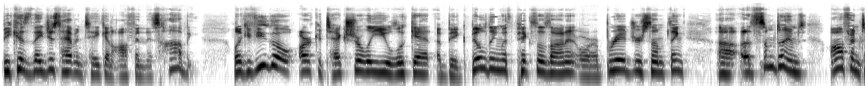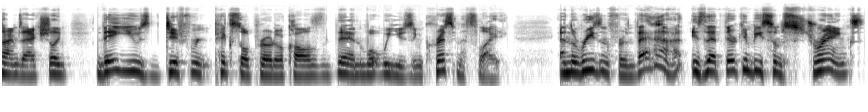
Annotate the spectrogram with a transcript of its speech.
because they just haven't taken off in this hobby. Like if you go architecturally, you look at a big building with pixels on it or a bridge or something. Uh, sometimes, oftentimes actually, they use different pixel protocols than what we use in Christmas lighting. And the reason for that is that there can be some strengths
